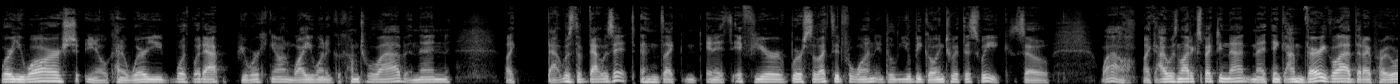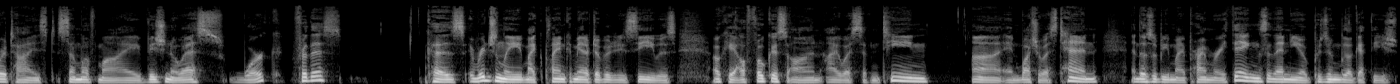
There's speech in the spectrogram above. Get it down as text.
where you are, you know, kind of where you, what, what app you're working on, why you want to come to a lab. And then that was the that was it. And like and it's if you're we're selected for one it'll you'll be going to it this week. So wow. Like i was not expecting that. And i think i'm very glad that i prioritized some of my vision os work for this. Because originally my plan coming out of WWDC was okay i'll focus on ios 17 uh, and WatchOS 10, and those would be my primary things. And then, you know, presumably I'll get these,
